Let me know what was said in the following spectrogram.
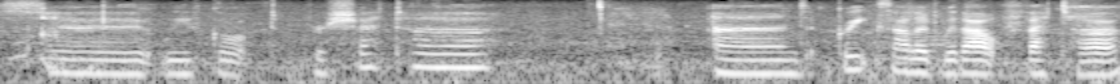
So we've got bruschetta and Greek salad without feta.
